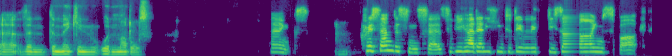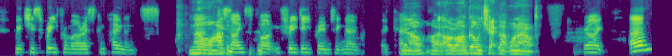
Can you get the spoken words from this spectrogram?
uh, than than making wooden models. Thanks. Chris Anderson says, have you had anything to do with Design Spark, which is free from RS components? No, um, I haven't. Design Spark and 3D printing, no. Okay. No, I'll, I'll go and check that one out. Right. Um,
